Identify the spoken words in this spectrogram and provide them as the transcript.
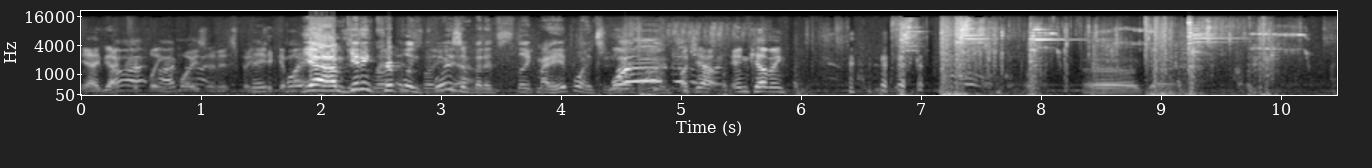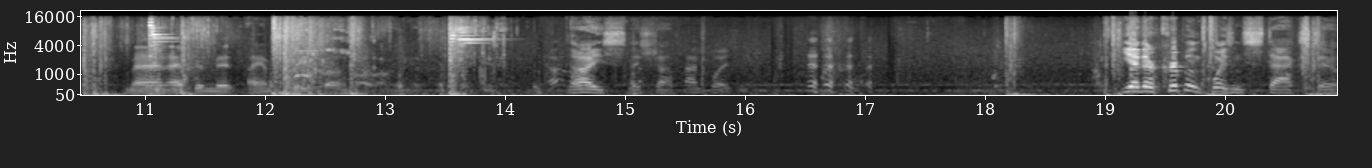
Yeah, I've got No, crippling I'm poison. not- It's been they kicking my poison- Yeah, Yeah, I'm getting crippling poison, down. but it's like my hit points are What? fine. Watch out! Incoming! Oh god. Man, I have to admit, I am pretty buff. Nice, nice job. I'm poisoned. Yeah, they're crippling poison stacks too.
